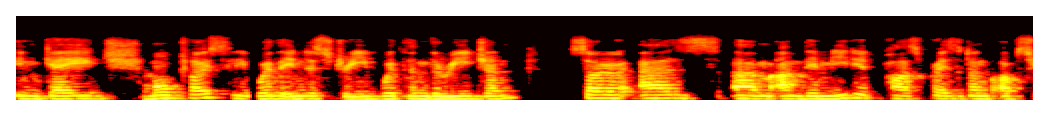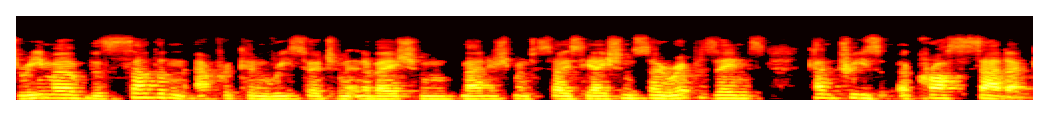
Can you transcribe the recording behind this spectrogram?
engage more closely with industry within the region so, as um, I'm the immediate past president of SARIMA, the Southern African Research and Innovation Management Association, so represents countries across SADC.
